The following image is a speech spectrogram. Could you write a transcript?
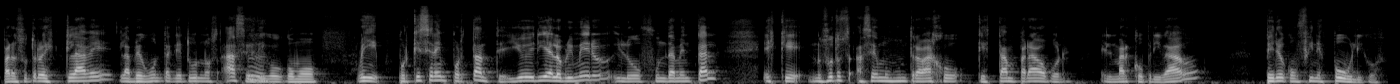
para nosotros es clave la pregunta que tú nos haces, mm. digo, como, oye, ¿por qué será importante? Yo diría lo primero y lo fundamental es que nosotros hacemos un trabajo que está amparado por el marco privado, pero con fines públicos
